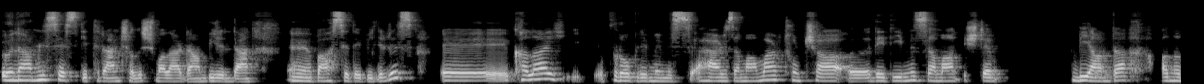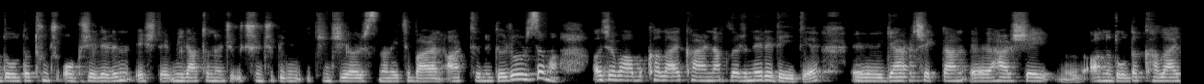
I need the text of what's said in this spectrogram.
önemli ses getiren çalışmalardan birinden e, bahsedebiliriz. E, kalay problemimiz her zaman var. Tunça e, dediğimiz zaman işte bir yanda Anadolu'da tunç objelerin işte milattan önce 3. binin ikinci yarısından itibaren arttığını görüyoruz ama acaba bu kalay kaynakları neredeydi? Ee, gerçekten e, her şey Anadolu'da kalay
